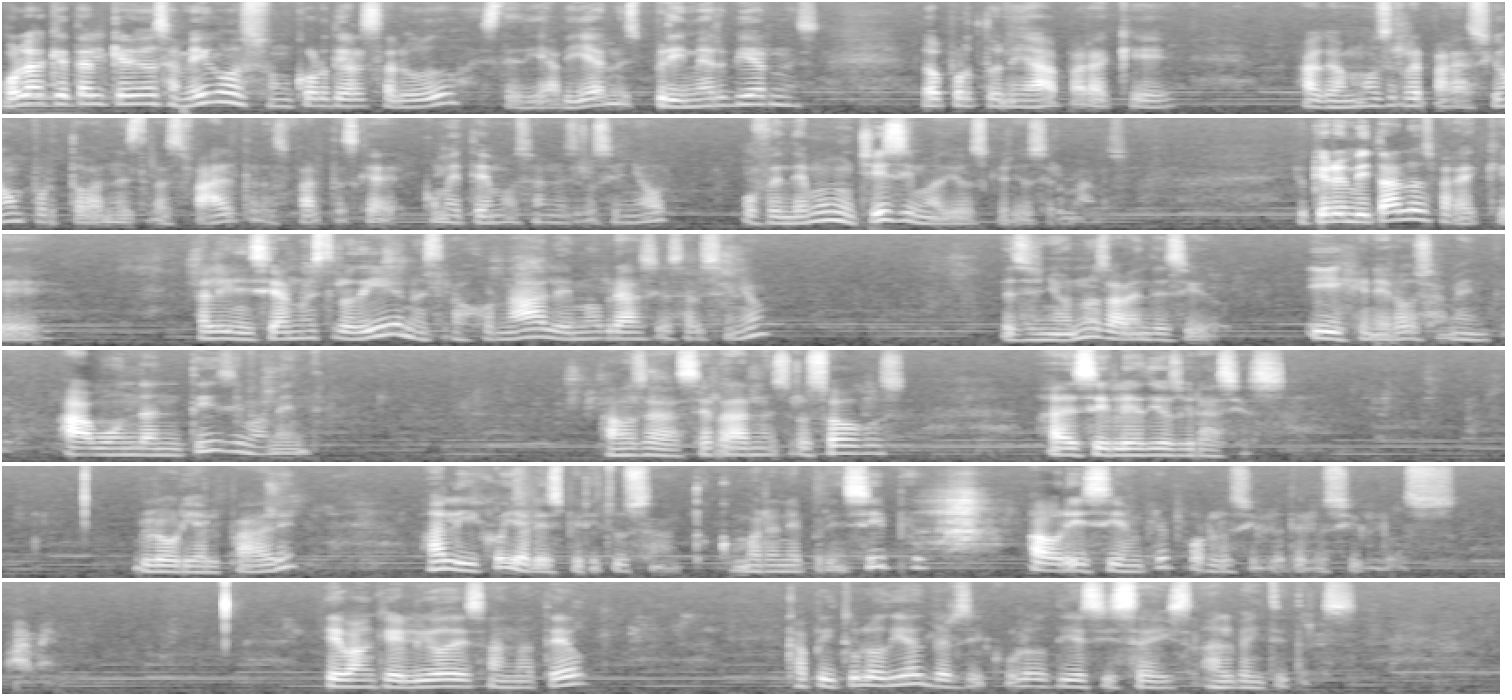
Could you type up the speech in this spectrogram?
Hola, ¿qué tal queridos amigos? Un cordial saludo este día viernes, primer viernes, la oportunidad para que hagamos reparación por todas nuestras faltas, las faltas que cometemos a nuestro Señor. Ofendemos muchísimo a Dios, queridos hermanos. Yo quiero invitarlos para que al iniciar nuestro día, nuestra jornada, le demos gracias al Señor. El Señor nos ha bendecido y generosamente, abundantísimamente. Vamos a cerrar nuestros ojos, a decirle a Dios gracias. Gloria al Padre, al Hijo y al Espíritu Santo, como era en el principio, ahora y siempre, por los siglos de los siglos. Amén. Evangelio de San Mateo, capítulo 10, versículos 16 al 23.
